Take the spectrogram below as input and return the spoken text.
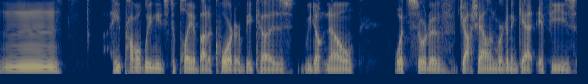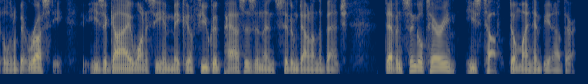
mm, he probably needs to play about a quarter because we don't know what sort of Josh Allen we're going to get if he's a little bit rusty. He's a guy I want to see him make a few good passes and then sit him down on the bench. Devin Singletary, he's tough. Don't mind him being out there.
